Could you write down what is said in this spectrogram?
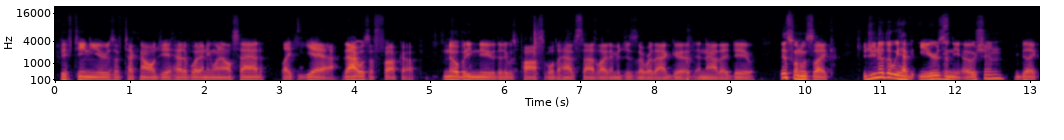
15 years of technology ahead of what anyone else had. Like, yeah, that was a fuck up. Nobody knew that it was possible to have satellite images that were that good, and now they do. This one was like, did you know that we have ears in the ocean? You'd be like,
